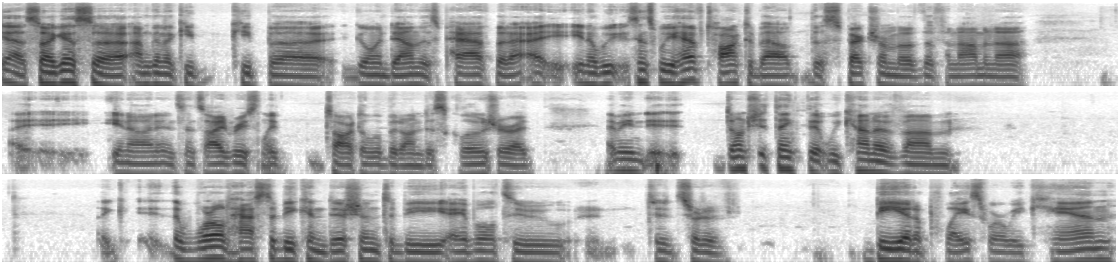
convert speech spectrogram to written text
Yeah, so I guess uh, I'm gonna keep keep uh, going down this path, but I, you know, we since we have talked about the spectrum of the phenomena, I, you know, and, and since I recently talked a little bit on disclosure, I, I mean, it, don't you think that we kind of um, like eh, the world has to be conditioned to be able to to sort of be at a place where we can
